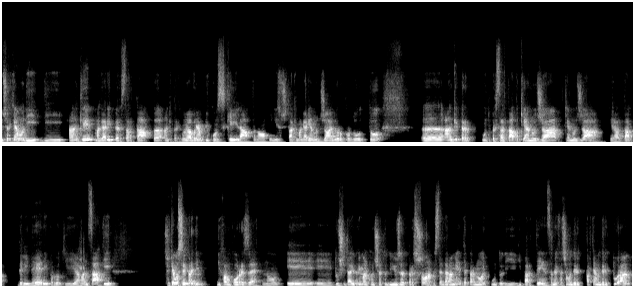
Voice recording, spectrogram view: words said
noi cerchiamo di, di, anche magari per startup, anche perché noi lavoriamo più con scale up, no? quindi società che magari hanno già il loro prodotto, eh, anche per, appunto, per startup che hanno, già, che hanno già in realtà delle idee, dei prodotti avanzati, cerchiamo sempre di, di fare un po' un reset, no? E, e, tu citavi prima il concetto di user persona, questo è veramente per noi il punto di, di partenza. Noi facciamo, partiamo addirittura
